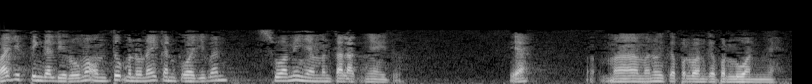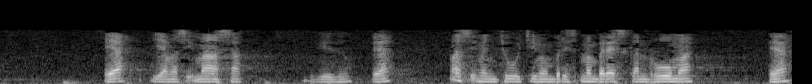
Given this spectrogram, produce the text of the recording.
wajib tinggal di rumah untuk menunaikan kewajiban suaminya mentalaknya itu. Ya, memenuhi keperluan-keperluannya. Ya, dia masih masak begitu, ya. Masih mencuci, membereskan rumah, ya.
